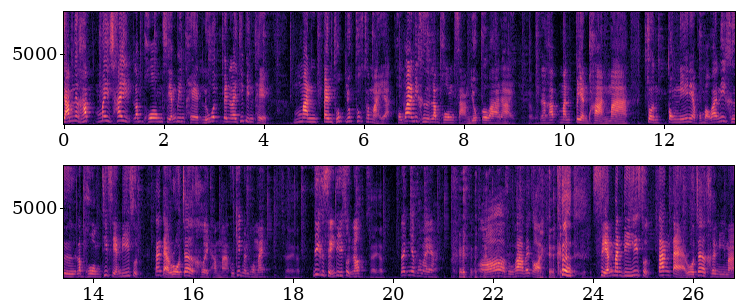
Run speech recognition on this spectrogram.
ย้ำนะครับ ไม่ใช่ลำโพงเสียงวินเทจหรือว่าเป็นอะไรที่วินเทจมันเป็นทุกยุคทุกสมัยอะ่ะผมว่านี่คือลำโพง 3 ยุคก็ว่าได้ครับผมนะครับ มันเปลี่ยนผ่านมา จนตรงนี้เนี่ยผมบอกว่านี่คือลำโพงที่เสียงดีที่สุด ตั้งแต่โรเจอร์เคยทำมาคุณคิดเหมือนผมไหมใช่ครับ นี่คือเสียงดีที่สุดเนาะใช่ครับ แล้วเงียบทำไมอะ อ๋อ สุภาพไว้ก่อน คือเสียงมันดีที่สุดตั้งแต่โรเจอร์เคยมีมา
